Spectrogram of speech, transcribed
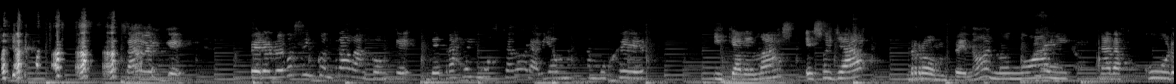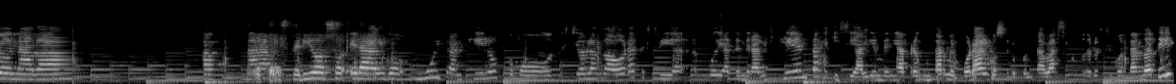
¿sabes? Que pero luego se encontraban con que detrás del mostrador había una mujer y que además eso ya rompe, ¿no? No, no hay nada oscuro, nada, nada misterioso, era algo muy tranquilo, como te estoy hablando ahora, te estoy, podía atender a mis clientas y si alguien venía a preguntarme por algo, se lo contaba así como te lo estoy contando a ti.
